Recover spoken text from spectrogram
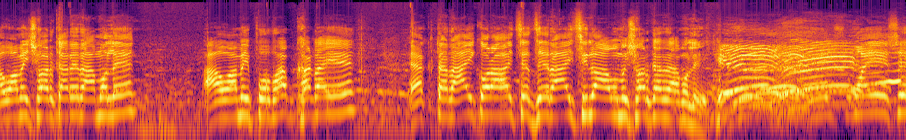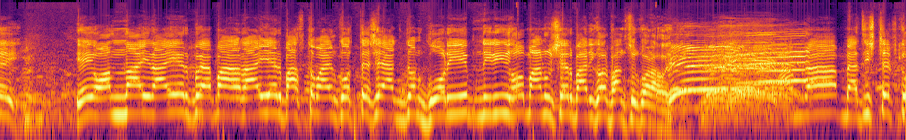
আওয়ামী সরকারের আমলে আওয়ামী প্রভাব খাটায়ে একটা রায় করা হয়েছে, যে রায় ছিল আওয়ামী সরকারের আমলে। সময়ে এসে এই অন্যায় রায়ের ব্যাপার, রায়ের বাস্তবায়ন করতে এসে একজন গরিব, নিরীহ মানুষের বাড়িঘর ভাঙচুর করা হয়েছে। আমরা ম্যাজিস্ট্রেটকে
